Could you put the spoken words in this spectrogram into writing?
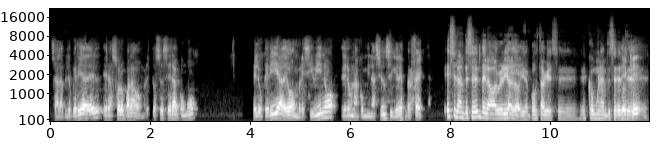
O sea, la peluquería de él era solo para hombres. Entonces era como peluquería de hombres y vino era una combinación, si querés, perfecta. Es el antecedente de la barbería de hoy, me posta que es, es, como un antecedente.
